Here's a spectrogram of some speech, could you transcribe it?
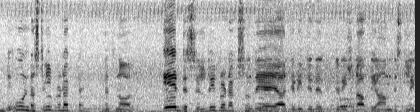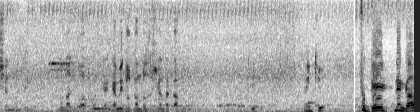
ਨਹੀਂ ਉਹ ਇੰਡਸਟਰੀਅਲ ਪ੍ਰੋਡਕਟ ਹੈ ਮੈਥਨੋਲ ਇਹ ਡਿਸਟਿਲਰੀ ਪ੍ਰੋਡਕਟਸ ਹੁੰਦੇ ਆ ਜਾਂ ਜਿਹੜੀ ਜਿਹਦੇ ਜਿਹੜੀ ਸ਼ਰਾਬ ਦੀ ਆਮ ਡਿਸਟਿਲੇਸ਼ਨ ਹੁੰਦੀ ਹੈ ਦੋਨਾਂ 'ਚ ਬਹੁਤ ਫ਼ਰਕ ਹੈ। ਕੈਮੀਕਲ ਕੰਪੋਜੀਸ਼ਨ ਦਾ ਕਾਫੀ ਥੈਂਕ ਯੂ ਝੁੱਗੇ ਨਿਹੰਗਾ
